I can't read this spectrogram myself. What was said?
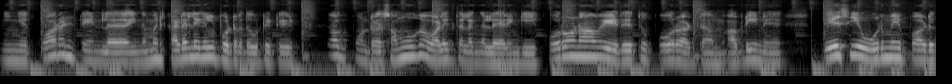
நீங்கள் குவாரண்டைனில் இந்த மாதிரி கடலைகள் போடுறதை விட்டுட்டு டிக்டாக் போன்ற சமூக வலைத்தளங்களில் இறங்கி கொரோனாவை எதிர்த்து போராட்டம் அப்படின்னு தேசிய ஒருமைப்பாடு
